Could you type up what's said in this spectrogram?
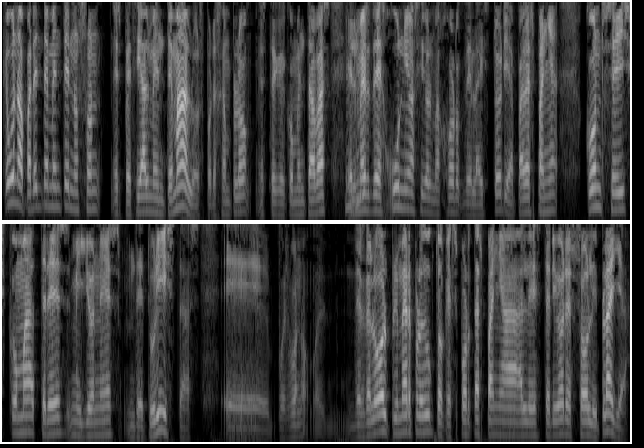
que, bueno, aparentemente no son especialmente malos. Por ejemplo, este que comentabas, el mes de junio ha sido el mejor de la historia para España, con 6,3 millones de turistas. Eh, pues bueno, desde luego el primer producto que exporta España al exterior es sol y playa.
